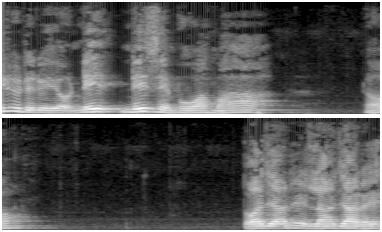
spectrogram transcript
န်းကြီးတို့တွေရောနေနေစဉ်ဘဝမှာနော်သွားကြတယ်လာကြတယ်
